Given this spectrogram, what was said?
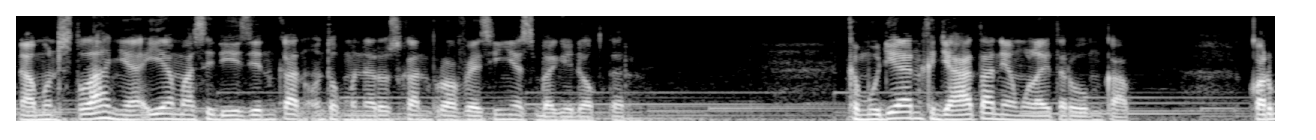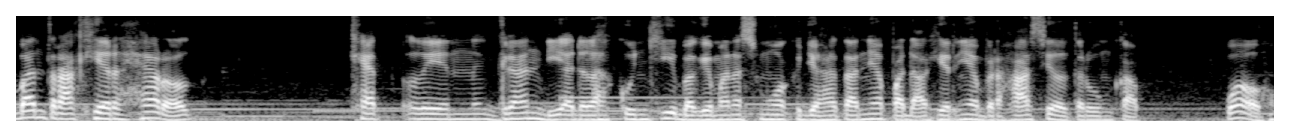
Namun setelahnya ia masih diizinkan untuk meneruskan profesinya sebagai dokter. Kemudian kejahatan yang mulai terungkap. Korban terakhir Harold, Kathleen Grandi adalah kunci bagaimana semua kejahatannya pada akhirnya berhasil terungkap. Wow,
